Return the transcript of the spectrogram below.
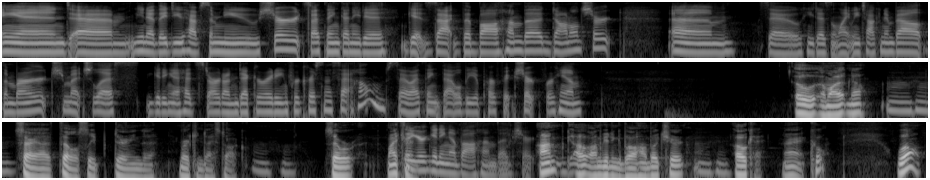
And, um, you know, they do have some new shirts. I think I need to get Zach the Bah Humbug Donald shirt. Um, so he doesn't like me talking about the merch, much less getting a head start on decorating for Christmas at home. So I think that will be a perfect shirt for him. Oh, am I up now? hmm Sorry, I fell asleep during the merchandise talk. So we're- my So you're getting a Bah Humbug shirt. I'm oh, I'm getting a Ball Humbug shirt. hmm Okay. All right. Cool. Well,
